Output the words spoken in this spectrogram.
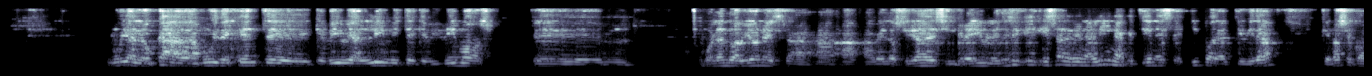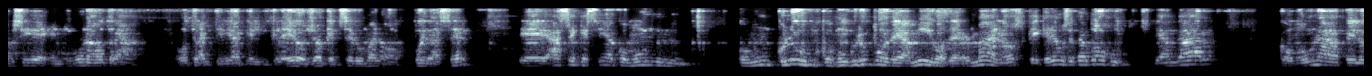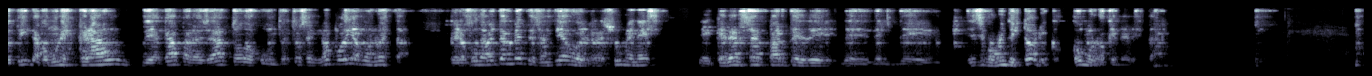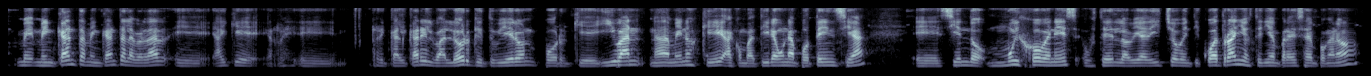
muy alocada, muy de gente que vive al límite, que vivimos eh, volando aviones a, velocidades increíbles. esa adrenalina que tiene ese tipo de actividad, que no se consigue en ninguna otra, otra actividad que creo yo que el ser humano pueda hacer, eh, hace que sea como un, como un club, como un grupo de amigos, de hermanos, que queremos estar todos juntos, de andar como una pelotita, como un scrum de acá para allá, todos juntos. Entonces no podíamos no estar. Pero fundamentalmente, Santiago, el resumen es eh, querer ser parte de, ese momento histórico. ¿Cómo no querer estar? Me, encanta, me encanta, la verdad. Eh, hay que recalcar el valor que tuvieron porque iban nada menos que a combatir a una potencia, eh, siendo muy jóvenes, usted lo había dicho, 24 años tenían para esa época, ¿no?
